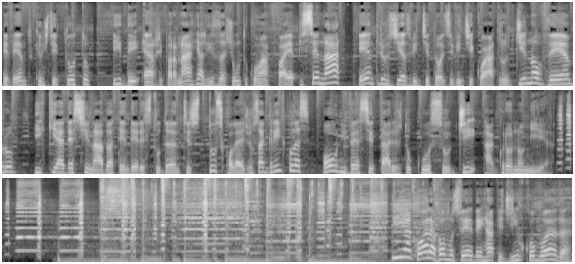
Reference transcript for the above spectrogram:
evento que o Instituto IDR Paraná realiza junto com a FAEP Senar entre os dias 22 e 24 de novembro e que é destinado a atender estudantes dos colégios agrícolas ou universitários do curso de agronomia. E agora vamos ver bem rapidinho como anda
